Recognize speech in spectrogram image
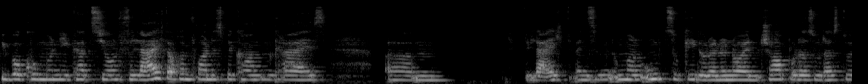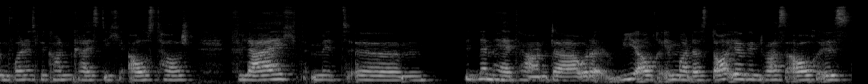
über Kommunikation, vielleicht auch im Freundesbekanntenkreis. Ähm, vielleicht, wenn es um einen Umzug geht oder einen neuen Job oder so, dass du im Freundesbekanntenkreis dich austauscht, vielleicht mit, ähm, mit einem Headhunter oder wie auch immer, dass da irgendwas auch ist.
